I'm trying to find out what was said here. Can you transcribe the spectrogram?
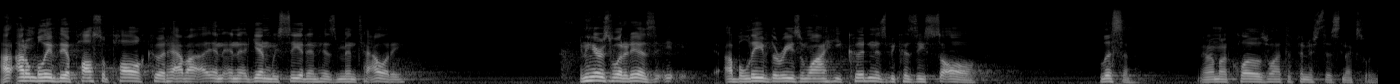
I, I don't believe the Apostle Paul could have, I- and, and again, we see it in his mentality. And here's what it is I believe the reason why he couldn't is because he saw, listen, and I'm going to close, we'll have to finish this next week.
